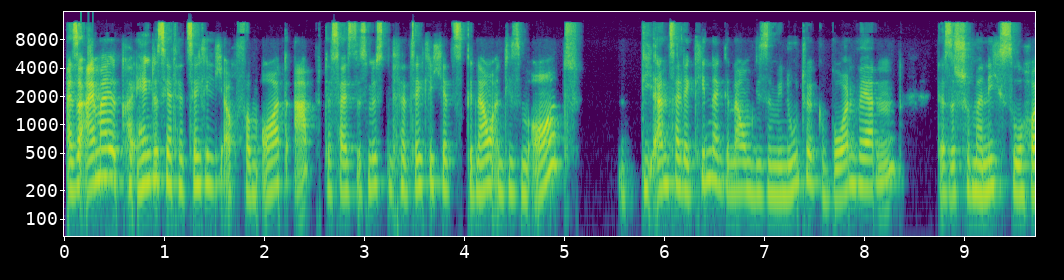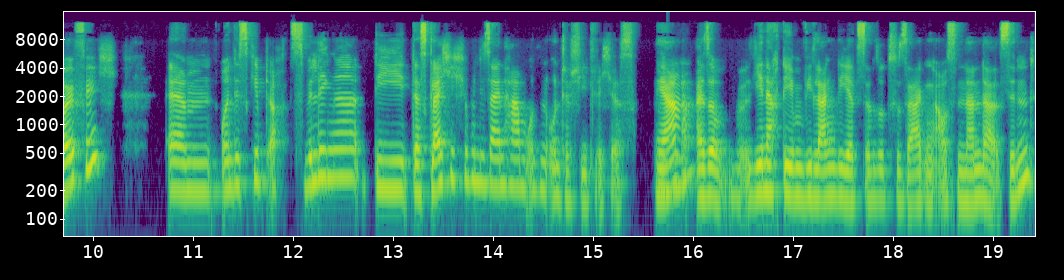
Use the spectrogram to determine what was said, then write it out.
Also einmal hängt es ja tatsächlich auch vom Ort ab. Das heißt, es müssten tatsächlich jetzt genau an diesem Ort die Anzahl der Kinder genau um diese Minute geboren werden. Das ist schon mal nicht so häufig. Ähm, und es gibt auch Zwillinge, die das gleiche Human Design haben und ein unterschiedliches. Ja, mhm. also je nachdem, wie lange die jetzt dann sozusagen auseinander sind.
